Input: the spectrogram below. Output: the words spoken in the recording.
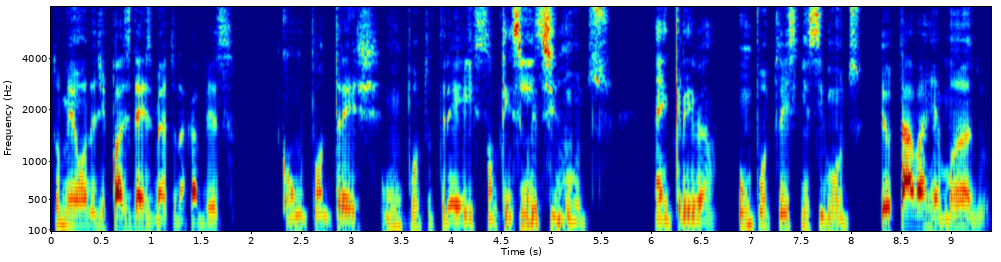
tomei onda de quase 10 metros na cabeça. Com 1.3. 1.3, com 15, 15 segundos. É incrível. 1.315 segundos. Eu tava remando,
